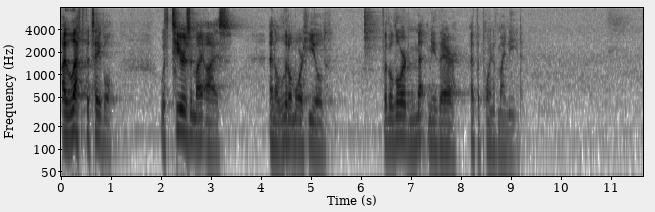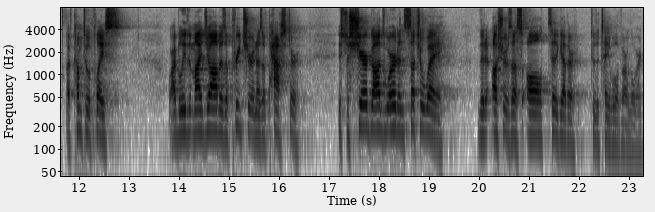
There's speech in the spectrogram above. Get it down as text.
I left the table with tears in my eyes and a little more healed, for the Lord met me there at the point of my need. I've come to a place where I believe that my job as a preacher and as a pastor is to share God's word in such a way that it ushers us all together to the table of our Lord.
